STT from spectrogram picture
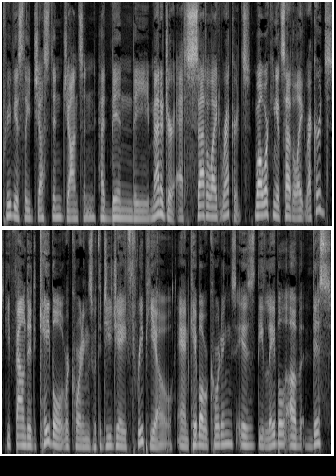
Previously, Justin Johnson had been the manager at Satellite Records. While working at Satellite Records, he founded Cable Recordings with DJ 3PO, and Cable Recordings is the label of this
